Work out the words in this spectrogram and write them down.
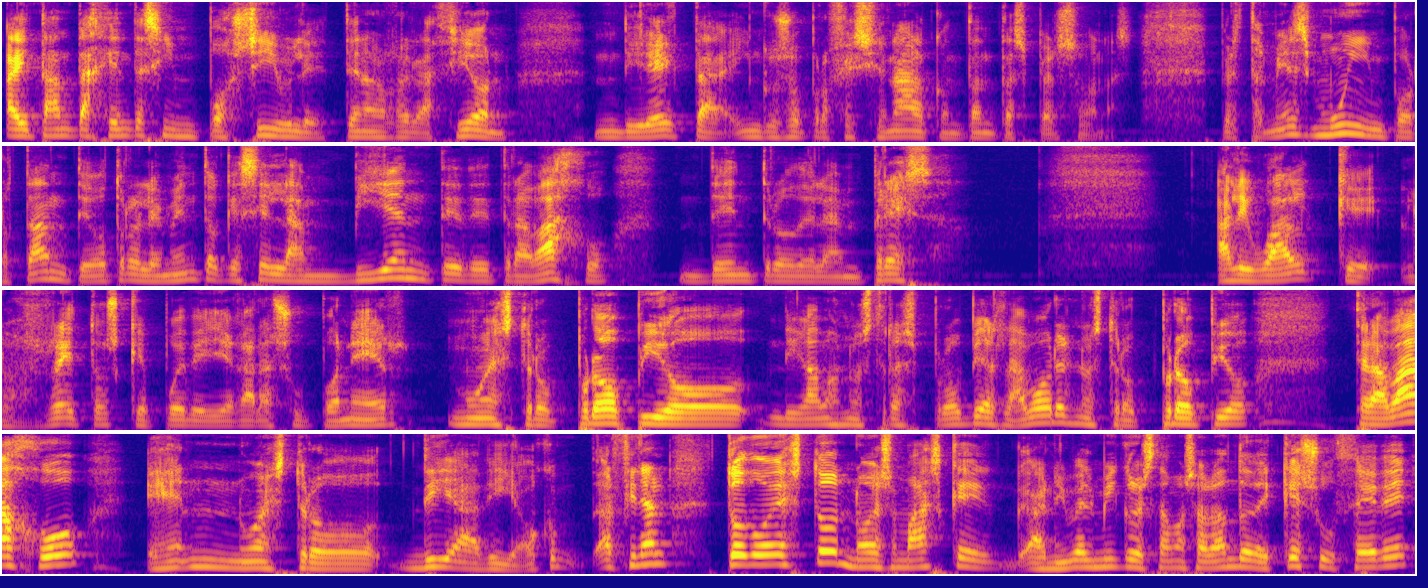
hay tanta gente es imposible tener relación directa, incluso profesional con tantas personas. Pero también es muy importante otro elemento que es el ambiente de trabajo dentro de la empresa. Al igual que los retos que puede llegar a suponer nuestro propio, digamos, nuestras propias labores, nuestro propio trabajo en nuestro día a día. Al final, todo esto no es más que a nivel micro estamos hablando de qué sucede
